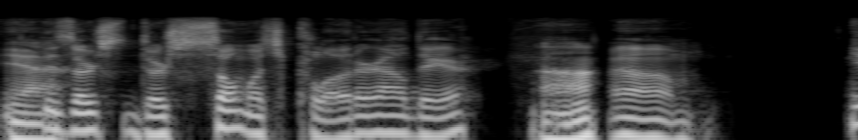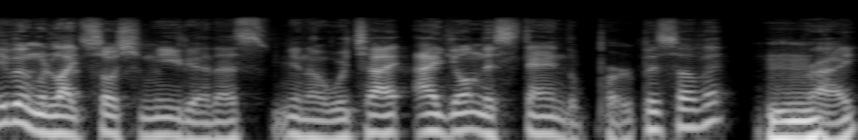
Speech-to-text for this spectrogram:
Yeah, because there's there's so much clutter out there. Uh huh, um even with like social media that's you know which i i understand the purpose of it Mhm. right?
